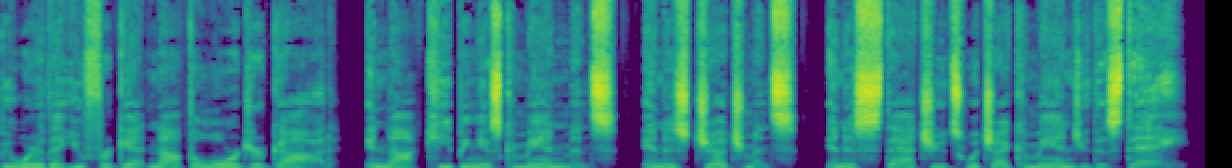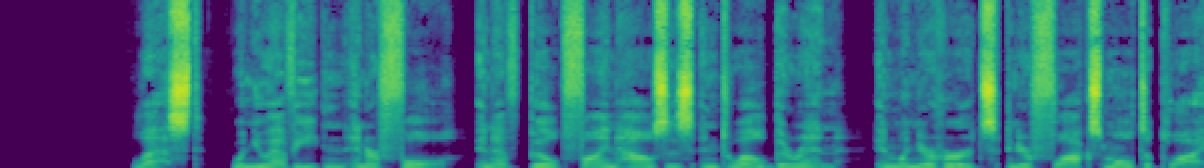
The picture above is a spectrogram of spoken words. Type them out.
Beware that you forget not the Lord your God, in not keeping his commandments, and his judgments, and his statutes which I command you this day. Lest, when you have eaten and are full, and have built fine houses and dwelled therein, and when your herds and your flocks multiply,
